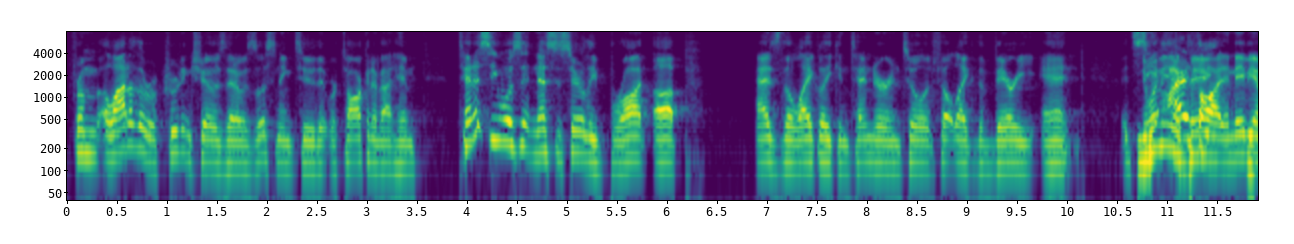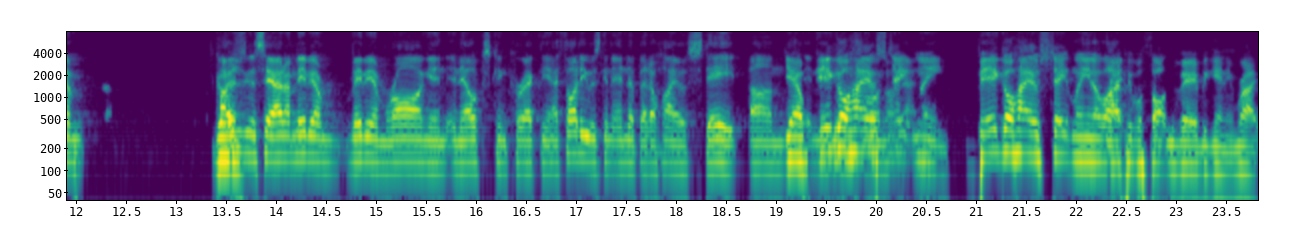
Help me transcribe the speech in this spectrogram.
from a lot of the recruiting shows that I was listening to that were talking about him, Tennessee wasn't necessarily brought up as the likely contender until it felt like the very end. It's I big, thought, and maybe I'm Go I was just going to say, I don't. Maybe I'm maybe I'm wrong, and, and Elks can correct me. I thought he was going to end up at Ohio State. Um, yeah, big Ohio State lean, big Ohio State lean. A lot right. of people thought in the very beginning, right?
